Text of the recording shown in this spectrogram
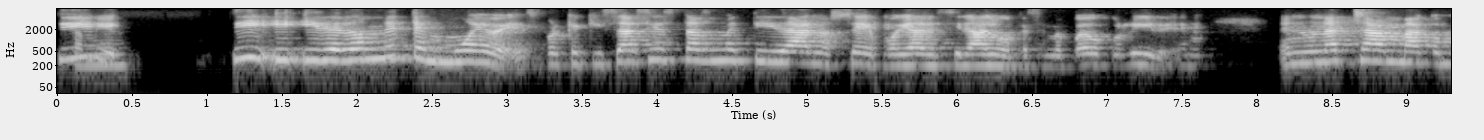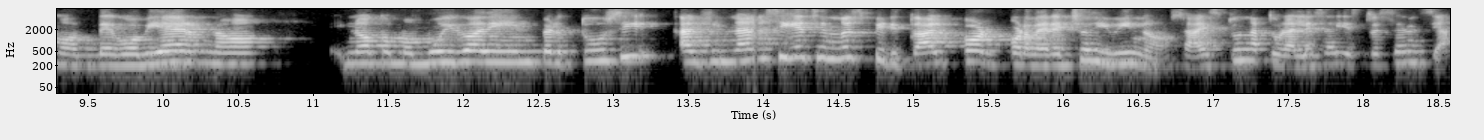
Sí. Sí, y, y, de dónde te mueves, porque quizás si estás metida, no sé, voy a decir algo que se me puede ocurrir, en, en una chamba como de gobierno, no como muy godín, pero tú sí, al final sigues siendo espiritual por, por derecho divino, o sea, es tu naturaleza y es tu esencia.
